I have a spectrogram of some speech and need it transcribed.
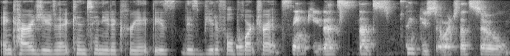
encourage you to continue to create these these beautiful portraits. Thank you. That's that's thank you so much. That's so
